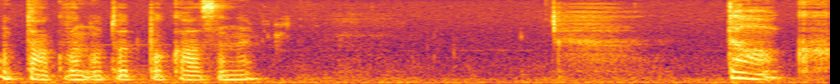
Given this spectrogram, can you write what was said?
Отак воно тут показане. Так,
